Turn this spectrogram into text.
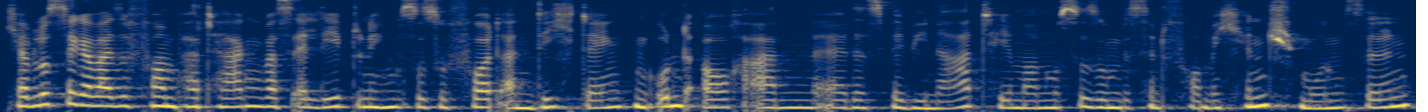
Ich habe lustigerweise vor ein paar Tagen was erlebt und ich musste sofort an dich denken und auch an äh, das Webinarthema und musste so ein bisschen vor mich hinschmunzeln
